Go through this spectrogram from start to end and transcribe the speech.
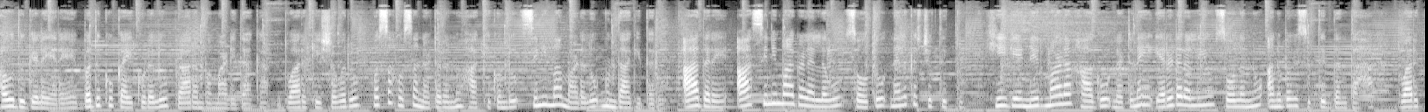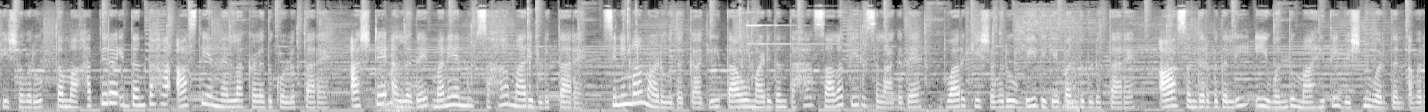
ಹೌದು ಗೆಳೆಯರೇ, ಬದುಕು ಕೈಕೊಡಲು ಪ್ರಾರಂಭ ಮಾಡಿದಾಗ ದ್ವಾರಕೀಶ್ ಅವರು ಹೊಸ ಹೊಸ ನಟರನ್ನು ಹಾಕಿಕೊಂಡು ಸಿನಿಮಾ ಮಾಡಲು ಮುಂದಾಗಿದ್ದರು. ಆದರೆ ಆ ಸಿನಿಮಾಗಳೆಲ್ಲವೂ ಸೋತು ನೆಲಕಚ್ಚುತ್ತಿತ್ತು. ಹೀಗೆ ನಿರ್ಮಾಣ ಹಾಗೂ ನಟನೆ ಎರಡರಲ್ಲಿಯೂ ಸೋಲನ್ನು ಅನುಭವಿಸುತ್ತಿದ್ದಂತಹ ದ್ವಾರಕೀಶ್ ಅವರು ತಮ್ಮ ಹತ್ತಿರ ಇದ್ದಂತಹ ಆಸ್ತಿಯನ್ನೆಲ್ಲ ಕಳೆದುಕೊಳ್ಳುತ್ತಾರೆ. ಅಷ್ಟೇ ಅಲ್ಲದೆ ಮನೆಯನ್ನು ಸಹ ಮಾರಿಬಿಡುತ್ತಾರೆ. ಸಿನಿಮಾ ಮಾಡುವುದಕ್ಕಾಗಿ ತಾವು ಮಾಡಿದಂತಹ ಸಾಲ ತೀರಿಸಲಾಗದೆ ದ್ವಾರಕೀಶ್ ಅವರು ಬೀದಿಗೆ ಬಂದು ಬಿಡುತ್ತಾರೆ ಆ ಸಂದರ್ಭದಲ್ಲಿ ಈ ಒಂದು ಮಾಹಿತಿ ವಿಷ್ಣುವರ್ಧನ್ ಅವರ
